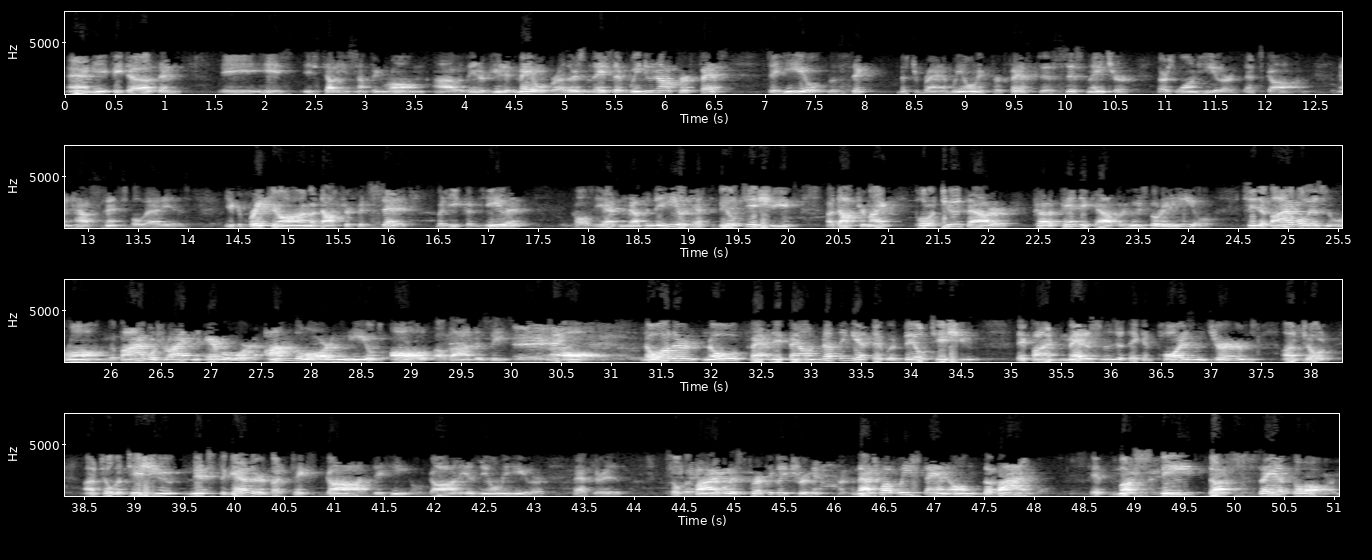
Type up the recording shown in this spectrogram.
And if he does, then he, he's, he's telling you something wrong. I was interviewed at Mayo Brothers, and they said, We do not profess to heal the sick, Mr. Branham. We only profess to assist nature. There's one healer, that's God. And how sensible that is. You could break your arm, a doctor could set it, but he couldn't heal it because he has nothing to heal. It has to build tissue. A doctor might pull a tooth out or cut a appendix out, but who's going to heal? See, the Bible isn't wrong. The Bible's right in every word. I'm the Lord who heals all of thy diseases. Amen. All. No other, no, they found nothing yet that would build tissue. They find medicines that they can poison germs until, until the tissue knits together, but it takes God to heal. God is the only healer that there is. So the Bible is perfectly true. And that's what we stand on, the Bible. It must be, thus saith the Lord.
